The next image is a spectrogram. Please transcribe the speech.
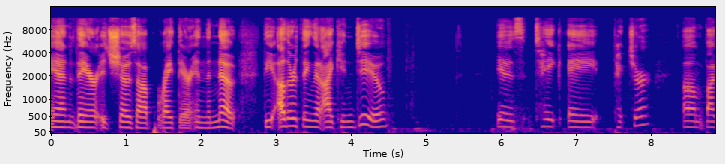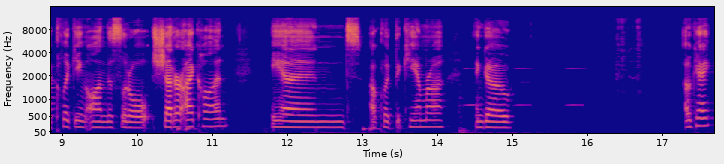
and there it shows up right there in the note. The other thing that I can do is take a picture um, by clicking on this little shutter icon and I'll click the camera and go okay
